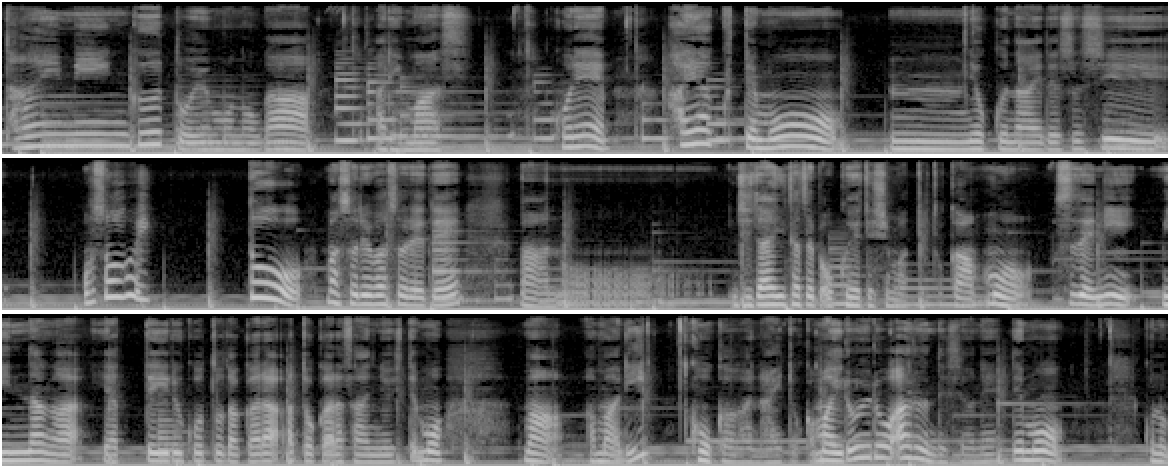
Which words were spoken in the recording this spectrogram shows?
タイミングというものがあります。これ早くてもうん良くないですし遅いと、まあ、それはそれで、まあ、あの時代に例えば遅れてしまったとかもうすでにみんながやっていることだから後から参入してもまああまり効果がないとかまあいろいろあるんですよね。でもこの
